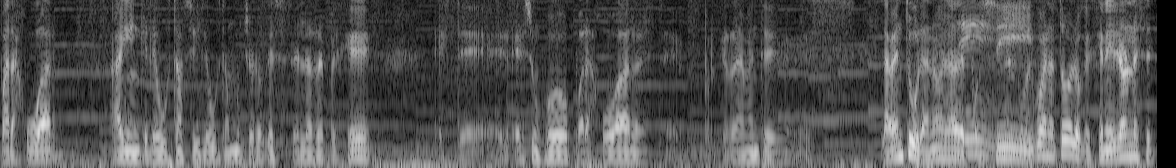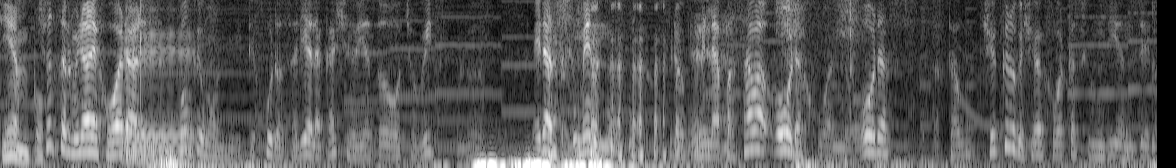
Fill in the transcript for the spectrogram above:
para jugar a alguien que le gusta sí le gusta mucho lo que es el RPG este es un juego para jugar este, porque realmente es la aventura no ya de por Sí, y bueno todo lo que generó en ese tiempo Yo terminaba de jugar Eh. al Pokémon y te juro, salía a la calle y veía todo 8 bits, boludo. Era tremendo. pero me la pasaba horas jugando, horas. Hasta, yo creo que llegué a jugar casi un día entero.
